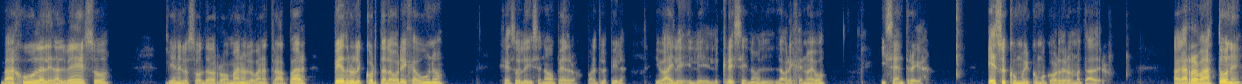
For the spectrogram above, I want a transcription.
Va Judas, le da el beso. Vienen los soldados romanos, lo van a atrapar. Pedro le corta la oreja a uno. Jesús le dice, no, Pedro, ponete la pila. Y va y le, crece ¿no? la oreja de nuevo y se entrega. Eso es como ir como cordero al matadero. Agarrar bastones,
